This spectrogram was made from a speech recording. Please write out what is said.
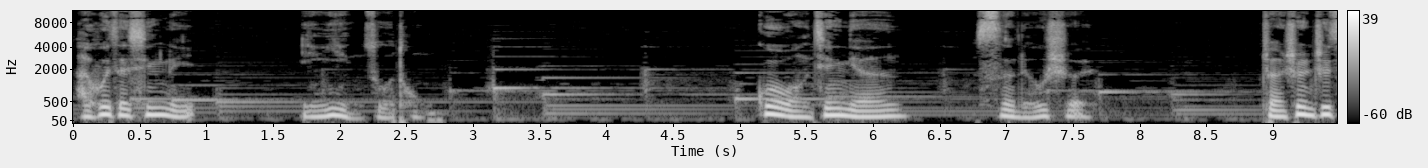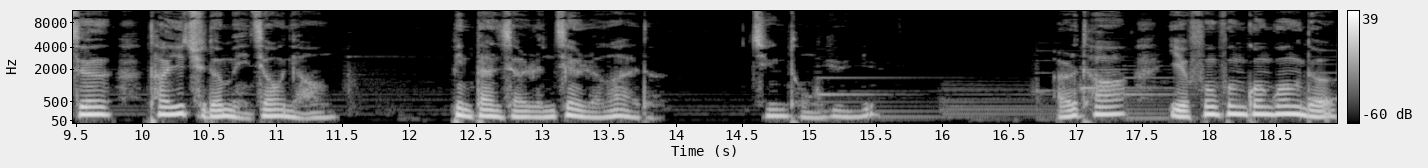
还会在心里隐隐作痛。过往经年，似流水。转瞬之间，他已娶得美娇娘，并诞下人见人爱的金童玉女，而她也风风光光的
